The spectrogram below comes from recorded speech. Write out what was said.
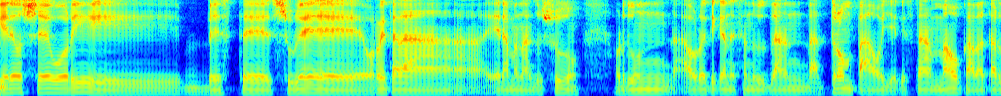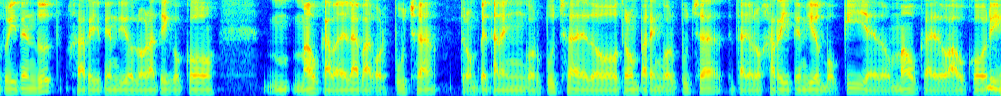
gero zeu hori beste zure horretara eraman alduzu. Orduan, aurretikan esan dudan, ba, trompa horiek, ez da, mauka bat hartu egiten dut, jarri egiten dio loratikoko mauka badela ba, gorputza, trompetaren gorputza edo tromparen gorputza, eta gero jarri egiten diot bokila edo mauka edo hauko hori,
